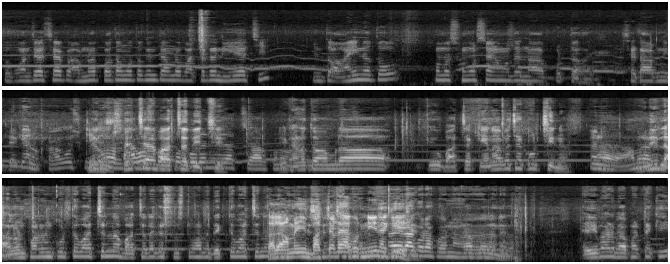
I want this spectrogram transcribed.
তো পঞ্চায়েত সাহেব আপনার কথা মতো কিন্তু আমরা বাচ্চাটা নিয়ে যাচ্ছি কিন্তু আইনত কোনো সমস্যায় আমাদের না পড়তে হয় সেটা আপনি দেখেন কাগজ করে- বাচ্চা দিচ্ছে। এখানে তো আমরা কেউ বাচ্চা কেনা বেচা করছি না। হ্যাঁ, আমরা উনি লালন পালন করতে পারছেন না বাচ্চাটাকে সুস্থভাবে দেখতে পারছেন না। তাহলে আমি বাচ্চাটা এখন নিই নাকি? নেন। এইবার ব্যাপারটা কি?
